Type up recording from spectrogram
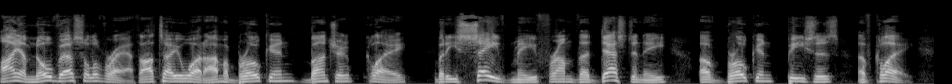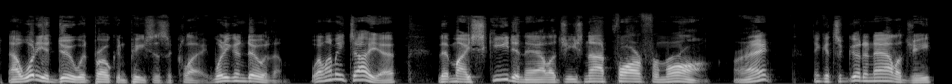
I am no vessel of wrath. I'll tell you what, I'm a broken bunch of clay, but he saved me from the destiny of broken pieces of clay. Now, what do you do with broken pieces of clay? What are you going to do with them? Well, let me tell you that my skeet analogy is not far from wrong. All right? I think it's a good analogy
